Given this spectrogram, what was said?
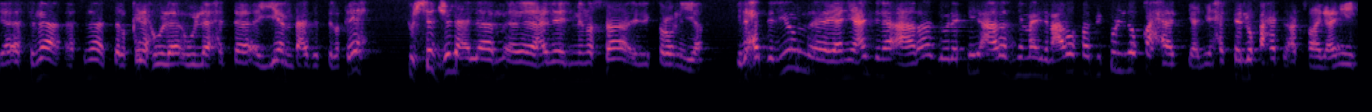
اثناء أثناء التلقيح ولا ولا حتى أيام بعد التلقيح تسجل على على المنصة الإلكترونية. إلى حد اليوم يعني عندنا أعراض ولكن أعراض معروفة بكل اللقاحات يعني حتى لقاحات الأطفال يعني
